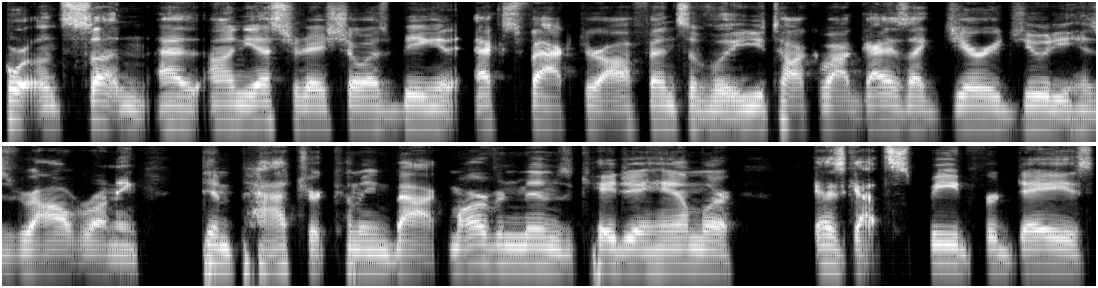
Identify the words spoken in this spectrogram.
Courtland Sutton as, on yesterday's show as being an X factor offensively. You talk about guys like Jerry Jeudy, his route running, Tim Patrick coming back, Marvin Mims, KJ Hamler. Guys got speed for days.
